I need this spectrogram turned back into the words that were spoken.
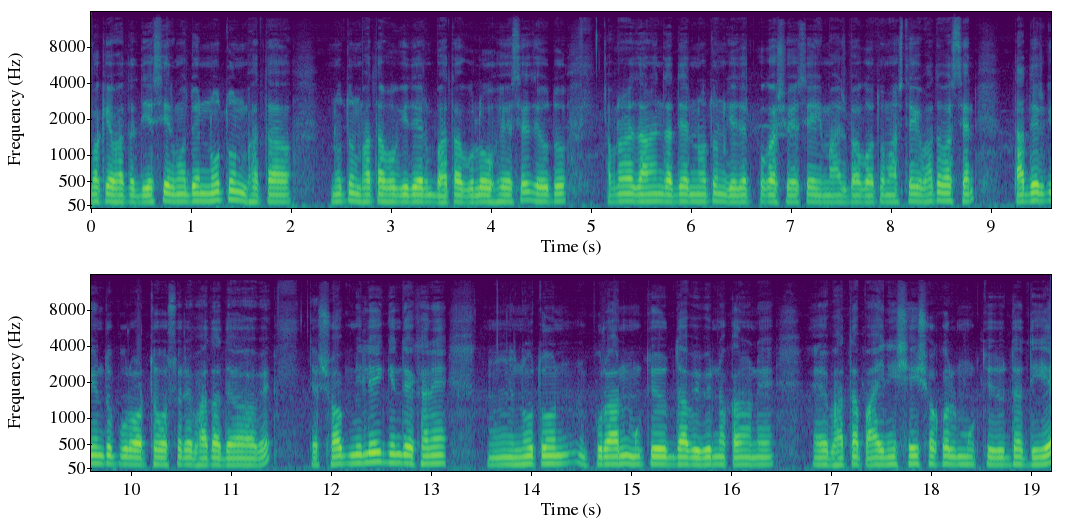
বকেয়া ভাতা দিয়েছি। এর মধ্যে নতুন ভাতা, নতুন ভাতাভোগীদের ভাতাগুলো হয়েছে। যেহেতু আপনারা জানেন, যাদের নতুন গেজেট প্রকাশ হয়েছে এই মাস বা গত মাস থেকে ভাতা পাচ্ছেন, তাদের কিন্তু পুরো অর্থ বছরে ভাতা দেওয়া হবে। তো সব মিলিয়েই কিন্তু এখানে নতুন পুরান মুক্তিযোদ্ধা বিভিন্ন কারণে ভাতা পায়নি। সেই সকল মুক্তিযোদ্ধা দিয়ে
